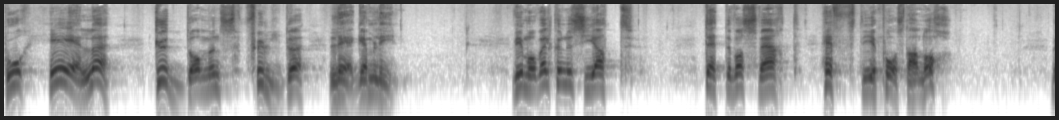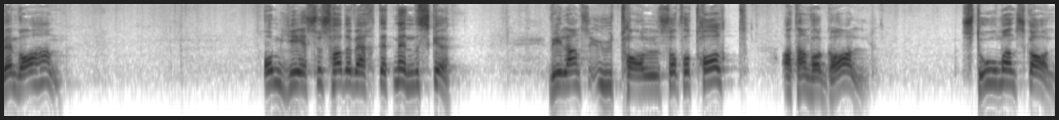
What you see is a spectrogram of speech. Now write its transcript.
bor hele guddommens fylde legemlig. Vi må vel kunne si at dette var svært heftige påstander. Hvem var han? Om Jesus hadde vært et menneske, ville hans uttalelser fortalt at han var gal, stormannsgal,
